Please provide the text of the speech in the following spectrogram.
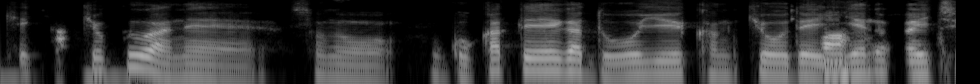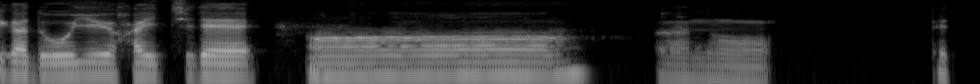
結局はね、その、ご家庭がどういう環境で、あ家の配置がどういう配置で、ああの、ペッ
